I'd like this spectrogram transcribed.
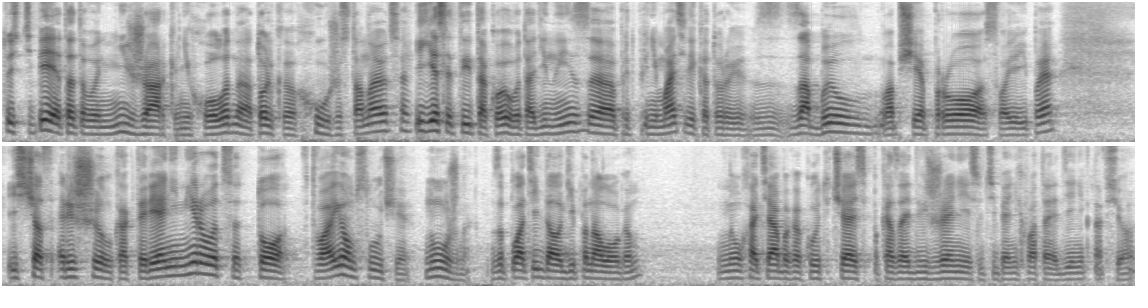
То есть тебе от этого ни жарко, ни холодно, а только хуже становится. И если ты такой вот один из э, предпринимателей, который забыл вообще про свое ИП и сейчас решил как-то реанимироваться, то в твоем случае нужно заплатить долги по налогам, ну, хотя бы какую-то часть показать движение, если у тебя не хватает денег на все.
